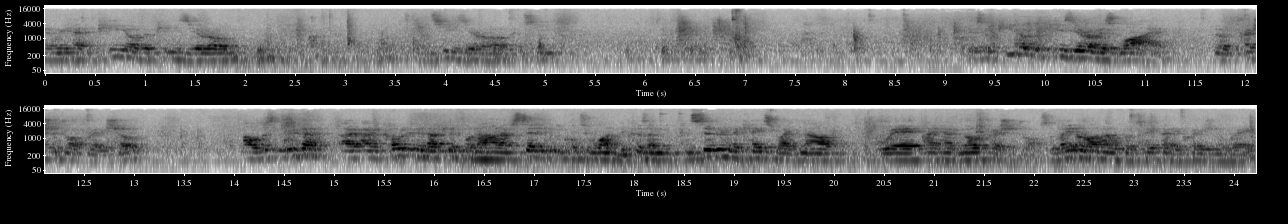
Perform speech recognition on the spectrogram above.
then we had P over P0, and T0 over T. Okay, so P over P0 is Y, the pressure drop ratio. I'll just leave that, I, I've coded it up here for now and I've set it equal to one because I'm considering the case right now where I have no pressure drop. So later on I will go take that equation away.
